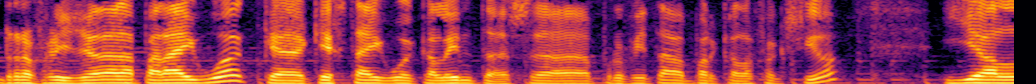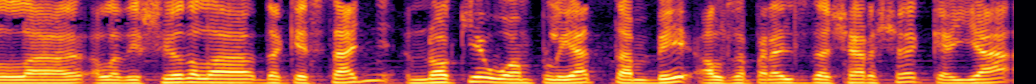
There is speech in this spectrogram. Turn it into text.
refrigerada per aigua, que aquesta aigua calenta s'aprofitava per calefacció, i a l'edició d'aquest any Nokia ho ha ampliat també als aparells de xarxa que hi ha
